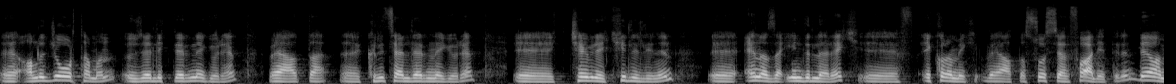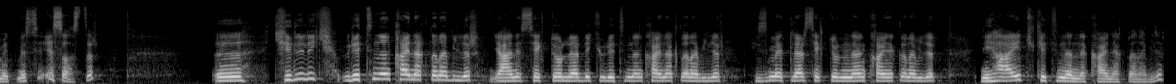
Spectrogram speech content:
e, alıcı ortamın özelliklerine göre veyahut da e, kriterlerine göre e, çevre kirliliğinin e, en aza indirilerek e, ekonomik veyahut da sosyal faaliyetlerin devam etmesi esastır. E, kirlilik üretimden kaynaklanabilir. Yani sektörlerdeki üretimden kaynaklanabilir. Hizmetler sektöründen kaynaklanabilir. Nihai tüketimden de kaynaklanabilir.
